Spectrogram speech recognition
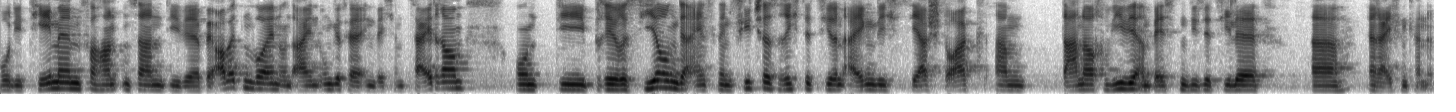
wo die Themen vorhanden sind, die wir bearbeiten wollen und auch in ungefähr in welchem Zeitraum. Und die Priorisierung der einzelnen Features richtet sich dann eigentlich sehr stark ähm, danach, wie wir am besten diese Ziele äh, erreichen können.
